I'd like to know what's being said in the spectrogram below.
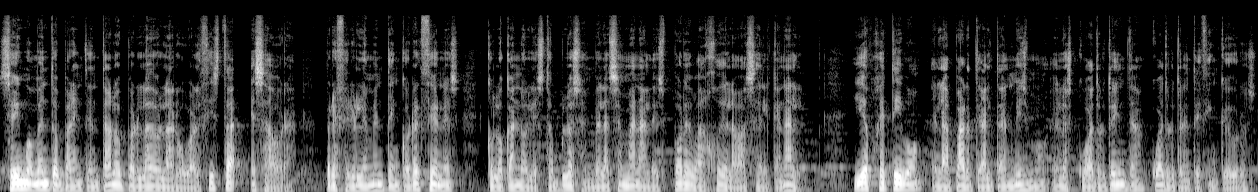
si hay un momento para intentarlo por el lado largo o alcista, es ahora preferiblemente en correcciones, colocando el stop loss en velas semanales por debajo de la base del canal y objetivo en la parte alta del mismo en los 4.30-4.35 euros.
